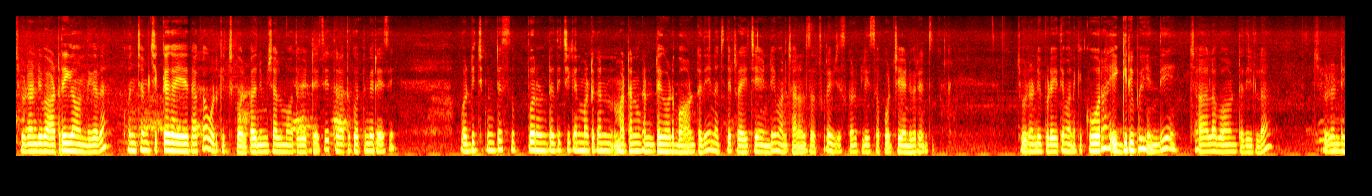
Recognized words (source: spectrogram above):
చూడండి వాటరీగా ఉంది కదా. కొంచెం చిక్కగా అయ్యేదాకా ఉడికించుకోవాలి. పది నిమిషాలు మూత పెట్టేసి తర్వాత కొత్తిమీర వేసి వడ్డించుకుంటే సూపర్ ఉంటుంది. చికెన్ మటన్ మటన్ కంటే కూడా బాగుంటుంది. నచ్చితే ట్రై చేయండి. మన ఛానల్ సబ్స్క్రైబ్ చేసుకోండి. ప్లీజ్ సపోర్ట్ చేయండి ఫ్రెండ్స్. చూడండి ఇప్పుడైతే మనకి కూర ఎగిరిపోయింది. చాలా బాగుంటుంది ఇట్లా. చూడండి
